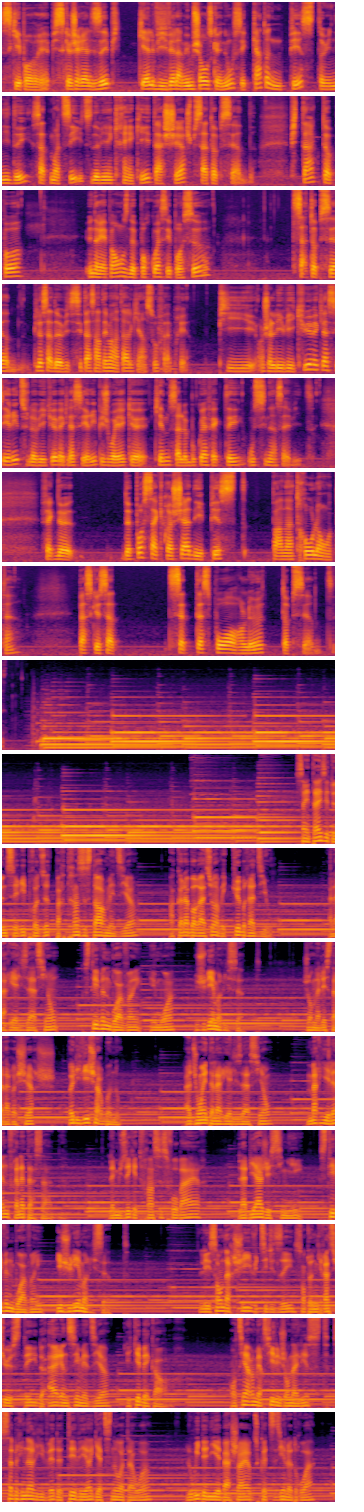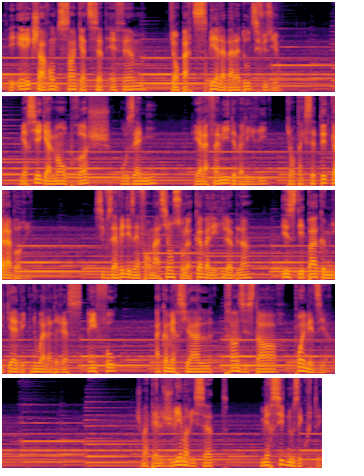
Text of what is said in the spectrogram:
ce qui est pas vrai. Puis ce que j'ai réalisé, puis qu'elle vivait la même chose que nous, c'est que quand tu as une piste, tu as une idée, ça te motive, tu deviens craqué, tu cherches, puis ça t'obsède. Puis tant que tu pas une réponse de pourquoi c'est pas ça, ça t'obsède. Puis là, c'est ta santé mentale qui en souffre après. Puis je l'ai vécu avec la série, tu l'as vécu avec la série, puis je voyais que Kim, ça l'a beaucoup affecté aussi dans sa vie. Fait que de de pas s'accrocher à des pistes pendant trop longtemps, parce que cet espoir-là t'obsède. Synthèse est une série produite par Transistor Media en collaboration avec Cube Radio. À la réalisation, Stephen Boivin et moi, Julien Morissette. Journaliste à la recherche, Olivier Charbonneau. Adjointe à la réalisation, Marie-Hélène Frenette-Assad. La musique est de Francis Faubert. L'habillage est signé Stephen Boivin et Julien Morissette. Les sons d'archives utilisés sont une gracieuseté de RNC Media et Québecor. On tient à remercier les journalistes Sabrina Rivet de TVA Gatineau Ottawa, Louis-Denis Hébachère du quotidien Le Droit et Éric Charon du 104.7 FM qui ont participé à la balado-diffusion. Merci également aux proches, aux amis et à la famille de Valérie qui ont accepté de collaborer. Si vous avez des informations sur le cas Valérie Leblanc, n'hésitez pas à communiquer avec nous à l'adresse info à commercial transistor.media. Je m'appelle Julien Morissette. Merci de nous écouter.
